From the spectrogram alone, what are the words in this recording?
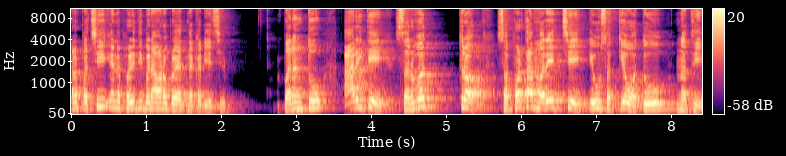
અને પછી એને ફરીથી બનાવવાનો પ્રયત્ન કરીએ છીએ. પરંતુ આ રીતે સર્વત્ર સફળતા મળે જ છે એવું શક્ય હોતું નથી.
